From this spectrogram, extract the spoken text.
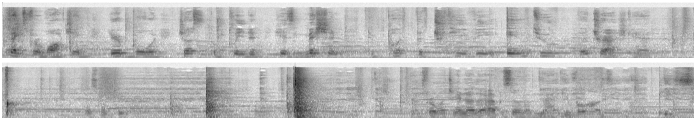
Thanks for watching. Your boy just completed his mission to put the TV into the trash can. This one too. Thanks for watching another episode of Matthew Vlogs. Peace.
